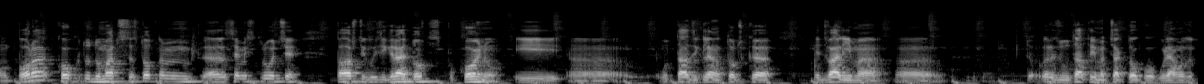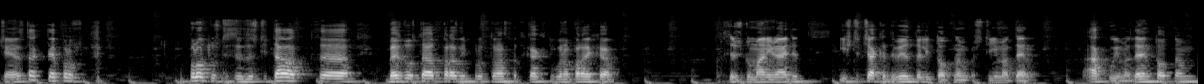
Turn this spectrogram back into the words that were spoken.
отбора, колкото до матча с Тотнам се ми струва, че Пала ще го изиграе доста спокойно и а, от тази гледна точка едва ли има а, резултата има чак толкова голямо значение за тях. Те просто, просто ще се защитават без да оставят празни пространства, така като го направиха срещу Man United и ще чакат да видят дали Тотнам ще има ден. Ако има ден, Тотнам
